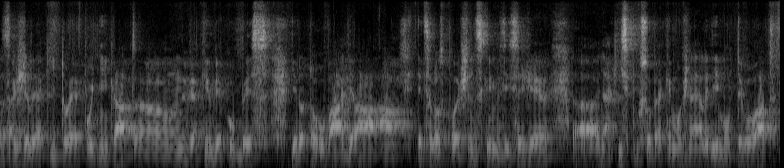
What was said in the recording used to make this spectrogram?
zažili zažili, jaký to je podnikat, ehm, v jakém věku bys je do toho uváděla a i celospolečensky myslíš si, že je eh, nějaký způsob, jak je možné lidi motivovat,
